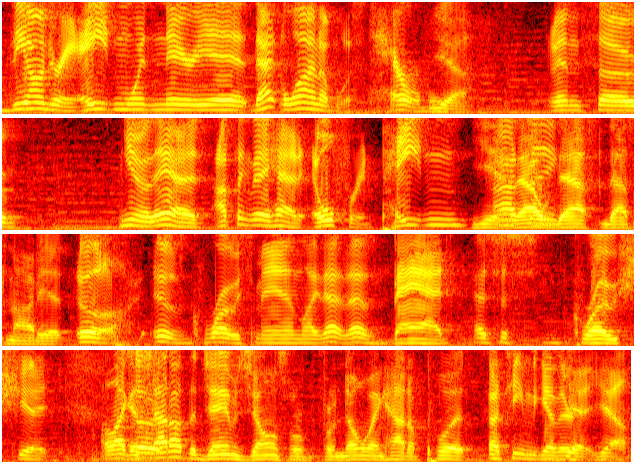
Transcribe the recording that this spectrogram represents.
DeAndre Ayton wasn't there yet. That lineup was terrible. Yeah. And so, you know, they had I think they had Elfrid Payton. Yeah, that, that's that's not it. Ugh, it was gross, man. Like that that's bad. That's just gross shit. I like it. So- Shout out to James Jones for, for knowing how to put a team together. Yeah, yeah.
